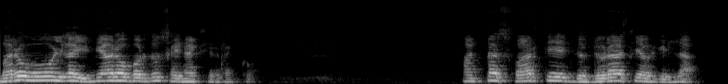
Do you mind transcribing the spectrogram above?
ಮರವೋ ಇಲ್ಲ ಇನ್ಯಾರೋ ಬರೆದು ಸೈನ್ ಹಾಕ್ಸಿರ್ಬೇಕು. ಅಂಥ ಸ್ವಾರ್ಥಿ ದುರಾಸ್ತಿ ದುರಾಸೆ ಅವ್ರಿಗಿಲ್ಲ.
